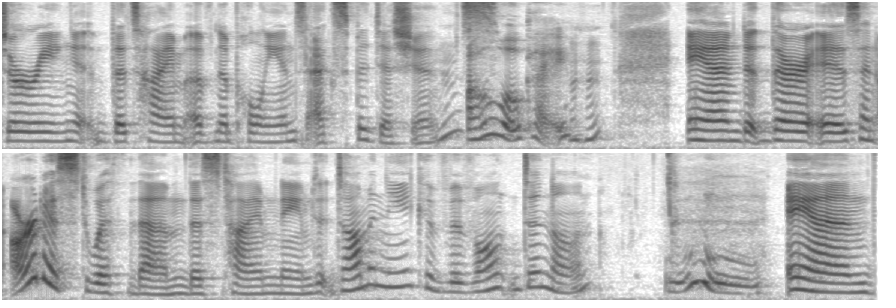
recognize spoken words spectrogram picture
during the time of Napoleon's expeditions. Oh, okay. Mm-hmm. And there is an artist with them this time named Dominique Vivant Denon. Ooh. And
